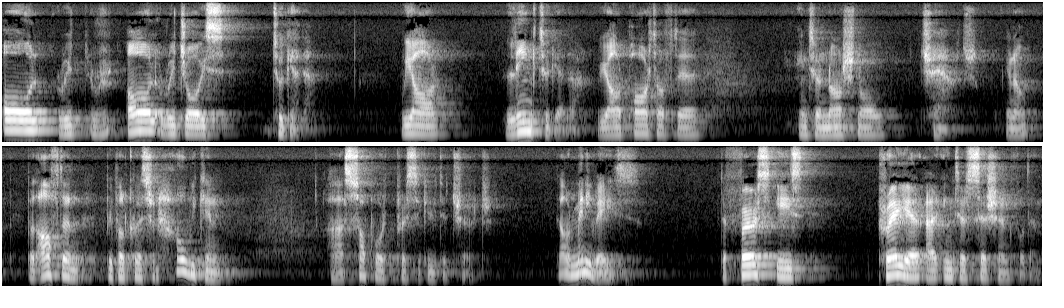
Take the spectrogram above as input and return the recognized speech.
all, re- all rejoice together. We are linked together. We are part of the international church, you know. But often people question how we can uh, support persecuted church. There are many ways. The first is prayer and intercession for them.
